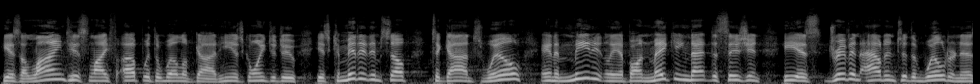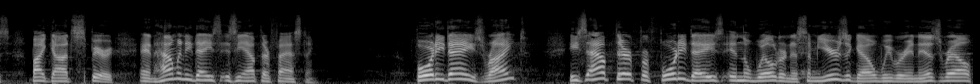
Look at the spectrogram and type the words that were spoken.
he has aligned his life up with the will of God. He is going to do, he has committed himself to God's will, and immediately upon making that decision, he is driven out into the wilderness by God's Spirit. And how many days is he out there fasting? 40 days, right? He's out there for 40 days in the wilderness. Some years ago, we were in Israel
